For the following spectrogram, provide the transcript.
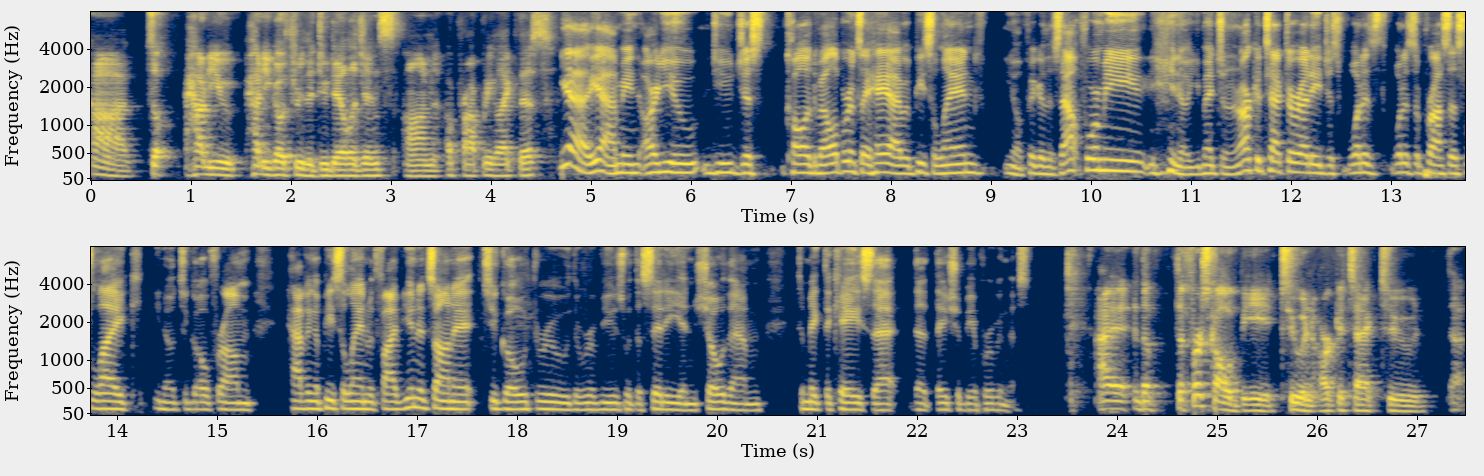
uh, so how do you how do you go through the due diligence on a property like this? Yeah, yeah. I mean, are you do you just call a developer and say, "Hey, I have a piece of land, you know, figure this out for me." You know, you mentioned an architect already. Just what is what is the process like, you know, to go from having a piece of land with five units on it to go through the reviews with the city and show them to make the case that that they should be approving this? I the the first call would be to an architect who uh,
